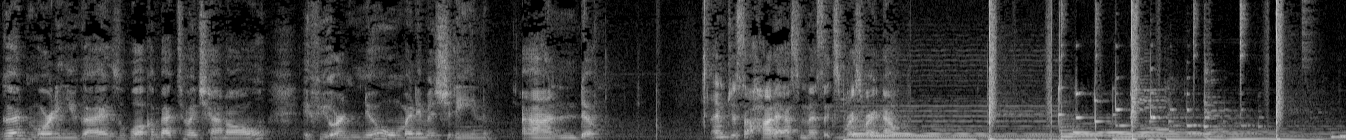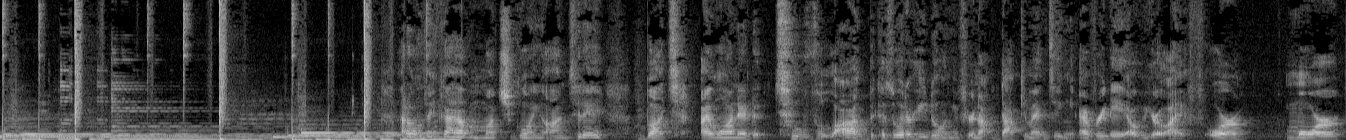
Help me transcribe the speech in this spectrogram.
Good morning, you guys. Welcome back to my channel. If you are new, my name is Jadene, and I'm just a hot ass mess express right now. I don't think I have much going on today, but I wanted to vlog because what are you doing if you're not documenting every day of your life or more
